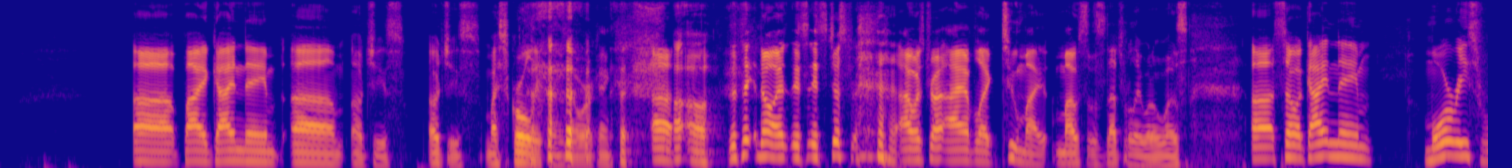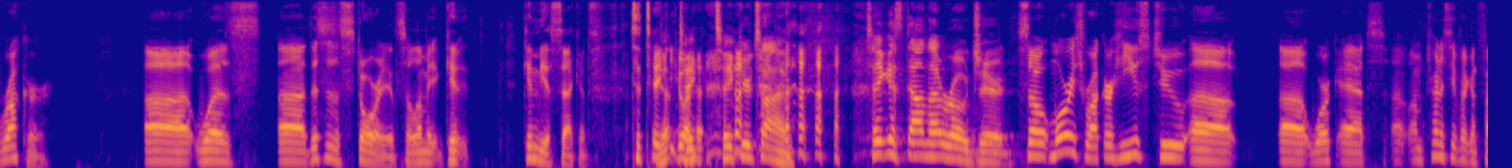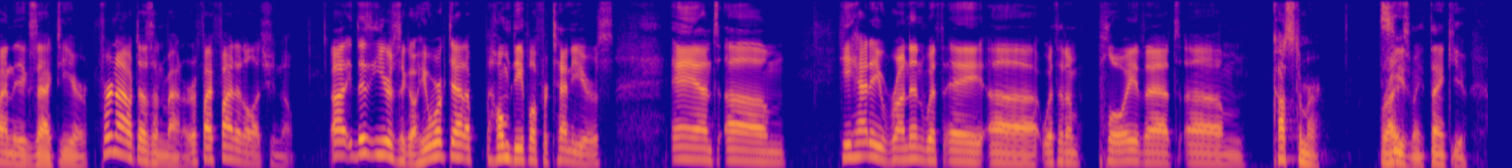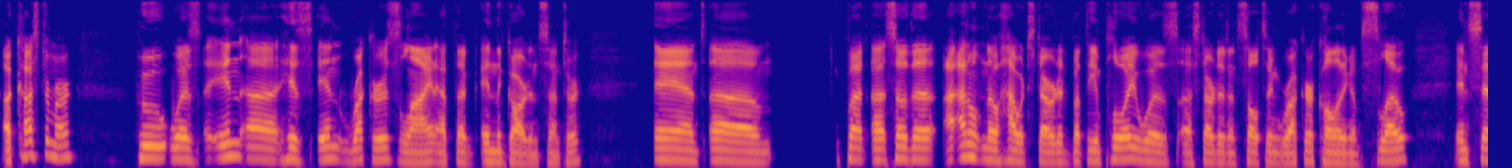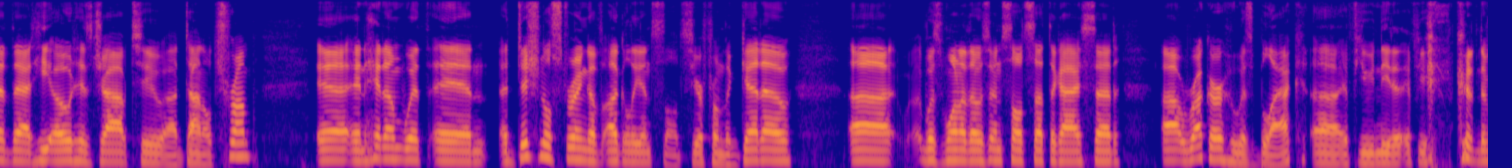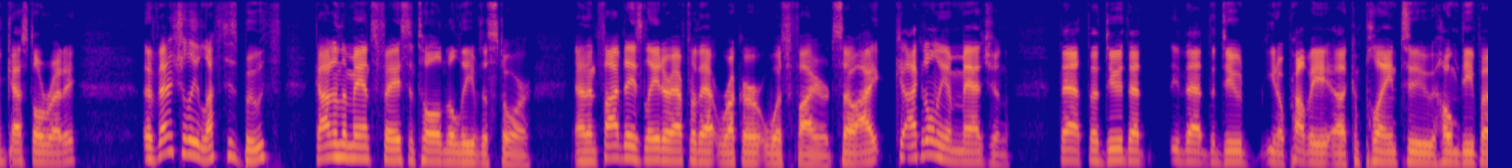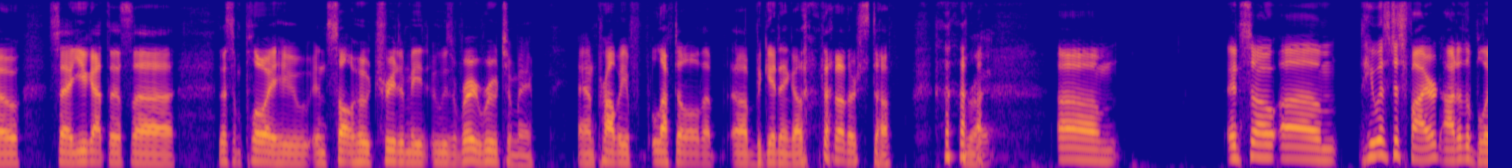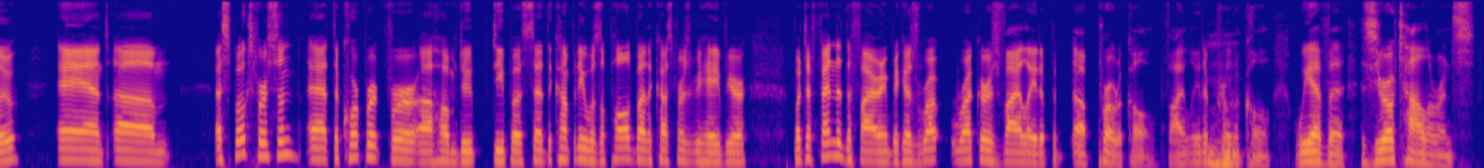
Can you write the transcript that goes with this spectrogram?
Uh, by a guy named um. Oh jeez. Oh jeez. My scrolly thing's not working. Uh, oh. the thing. No, it, it's it's just. I was trying. I have like two my mouses. That's really what it was. Uh, so a guy named Maurice Rucker. Uh, was uh. This is a story. So let me give give me a second to take Yep, you. take, take your time. take us down that road, Jared. So Maurice Rucker, he used to uh, uh, work at. Uh, I'm trying to see if I can find the exact year. For now, it doesn't matter. If I find it, I'll let you know. Uh, this years ago, he worked at a Home Depot for ten years, and um, he had a run-in with a uh, with an employee that. Um, Customer. Right? Excuse me. Thank you. A customer who was in uh, his in Rutgers line at the in the garden center, and um, but uh, so the I, I don't know how it started, but the employee was uh, started insulting Rucker, calling him slow, and said that he owed his job to uh, Donald Trump. Uh, and hit him with an additional string of ugly insults. You're from the ghetto. Uh, was one of those insults that the guy said. Rucker, who is black, if you need it, if you couldn't have guessed already, eventually left his booth, got in the man's face, and told him to leave the store. And then five days later, after that, Rucker was fired. So I, I can only imagine that the dude that that the dude you know probably uh, complained to Home Depot, say you got this uh, this employee who insult who treated me who was very rude to me, and probably left all that uh, beginning of that other stuff. Right. Um, and so um, he was just fired out of the blue, and um, a spokesperson at the corporate for uh, Home Depot said the company was appalled by the customer's behavior, but defended the firing because Ru- Rutgers violated uh, protocol. Violated protocol. We have a zero tolerance.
